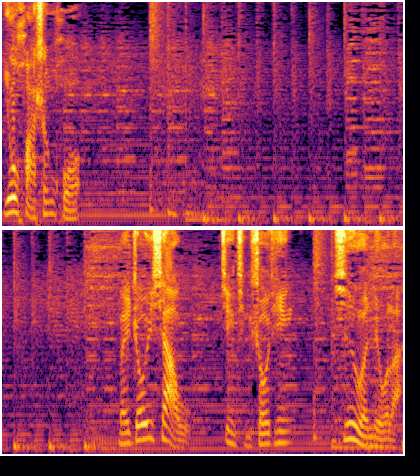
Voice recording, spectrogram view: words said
优化生活。每周一下午，敬请收听新闻浏览。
